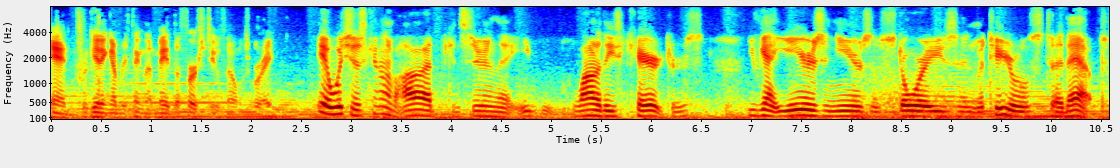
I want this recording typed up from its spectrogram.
and forgetting everything that made the first two films great. Yeah, which is kind of odd considering that you, a lot of these characters, you've got years and years of stories and materials to adapt.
